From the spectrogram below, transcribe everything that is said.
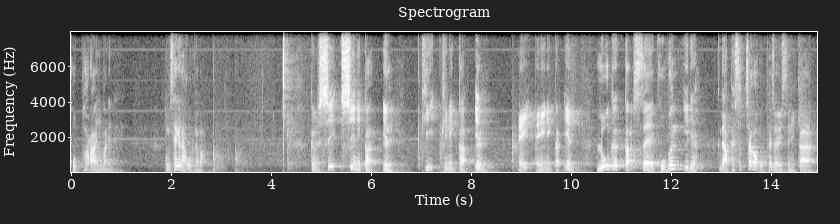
곱하라 이 말이네. 그럼 세 개 다 곱해봐. 그럼 C, C니까 1, B, B니까 1, A, A니까 1. 로그 값의 곱은 1이야. 근데 앞에 숫자가 곱해져 있으니까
